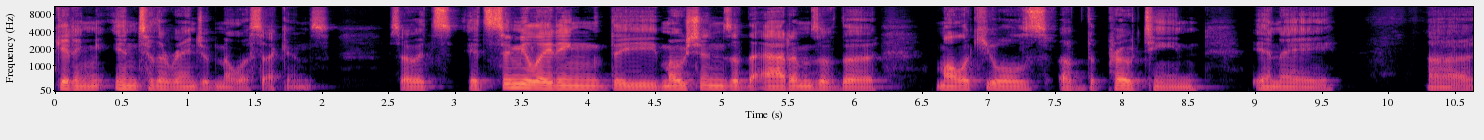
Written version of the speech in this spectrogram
getting into the range of milliseconds. So it's it's simulating the motions of the atoms of the molecules of the protein in a uh,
